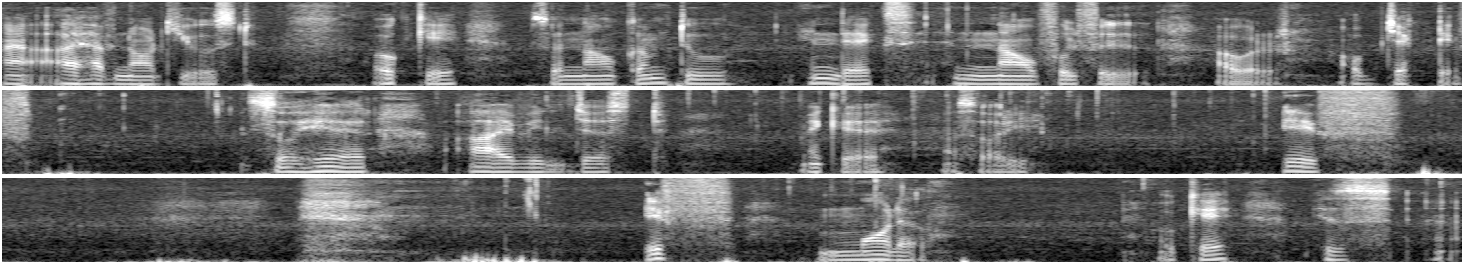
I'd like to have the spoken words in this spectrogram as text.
I, I have not used. Okay so now come to index and now fulfill our objective. So here I will just make a uh, sorry. If if model okay is uh,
